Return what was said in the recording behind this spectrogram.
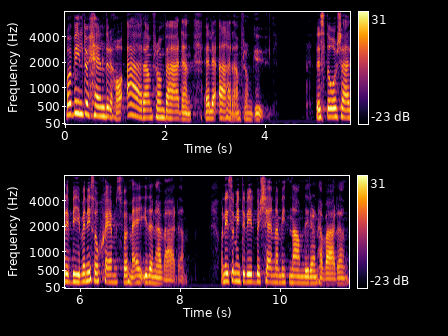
Vad vill du hellre ha? Äran från världen eller äran från Gud? Det står så här i Bibeln, ni som skäms för mig i den här världen. Och ni som inte vill bekänna mitt namn i den här världen.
